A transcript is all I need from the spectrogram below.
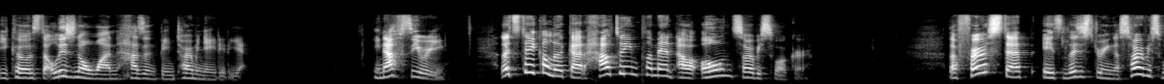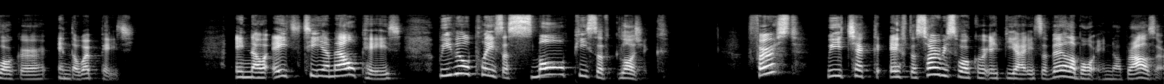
because the original one hasn't been terminated yet. Enough theory. Let's take a look at how to implement our own service worker. The first step is registering a service worker in the web page. In our HTML page, we will place a small piece of logic. First, we check if the service worker API is available in our browser.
